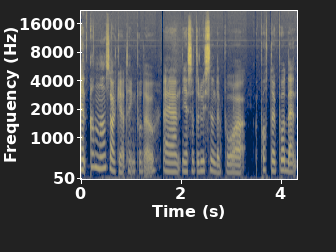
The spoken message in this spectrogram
En annan sak jag har tänkt på då, eh, jag satt och lyssnade på Potterpodden,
